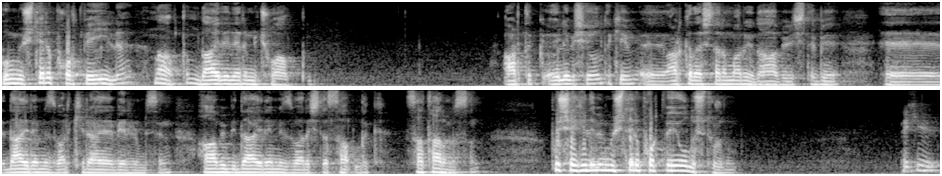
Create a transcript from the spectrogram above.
Bu müşteri portföyüyle ne yaptım? Dairelerimi çoğalttım. Artık öyle bir şey oldu ki e, arkadaşlarım arıyordu. Abi işte bir e, dairemiz var kiraya verir misin? Abi bir dairemiz var işte satlık. Satar mısın? Bu şekilde bir müşteri portföyü oluşturdum. Peki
